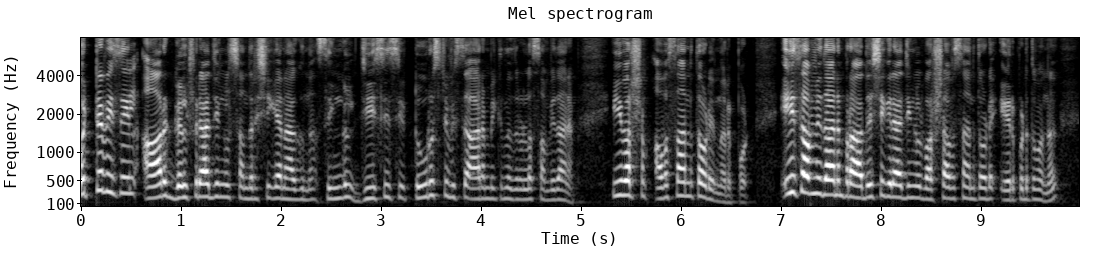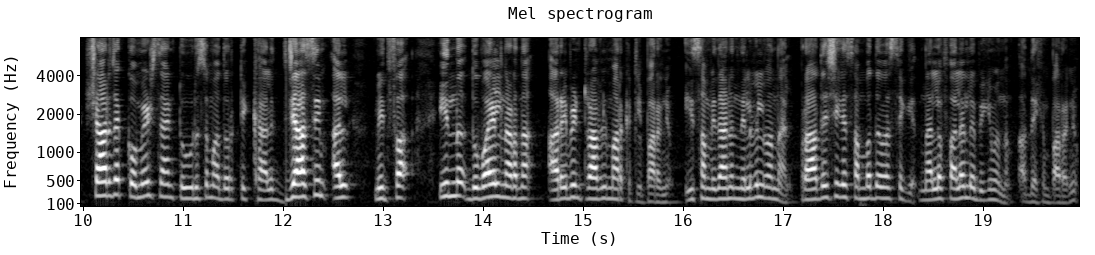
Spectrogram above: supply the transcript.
ഒറ്റ വിസയിൽ ആറ് ഗൾഫ് രാജ്യങ്ങൾ സന്ദർശിക്കാനാകുന്ന single G C C tourist visa ആരംഭിക്കുന്നതിനുള്ള സംവിധാനം ഈ വർഷം അവസാനത്തോടെ എന്ന റിപ്പോർട്ട്. ഈ സംവിധാനം പ്രാദേശിക രാജ്യങ്ങൾ വർഷാവസാനത്തോടെ ഏർപ്പെടുത്തുമെന്ന് Sharjah commerce and tourism authority Khalid Jasim Al Midfa ഇന്ന് ദുബായിൽ നടന്ന അറേബ്യൻ ട്രാവൽ മാർക്കറ്റിൽ പറഞ്ഞു. ഈ സംവിധാനം നിലവിൽ വന്നാൽ പ്രാദേശിക സമ്പദ് വ്യവസ്ഥയ്ക്ക് നല്ല ഫലം ലഭിക്കുമെന്നും അദ്ദേഹം പറഞ്ഞു.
